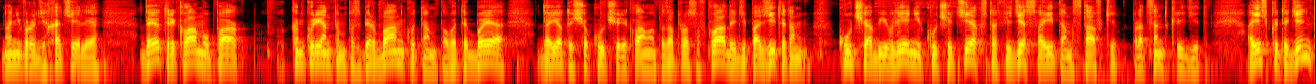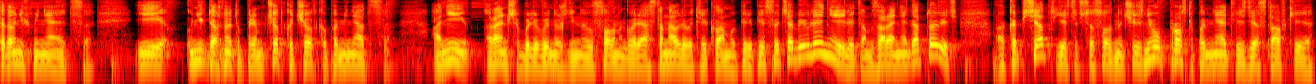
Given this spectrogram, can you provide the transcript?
но они вроде хотели, дает рекламу по конкурентам по Сбербанку, там, по ВТБ, дает еще кучу рекламы по запросу вклады, депозиты, там куча объявлений, куча текстов, везде свои там ставки, процент кредит. А есть какой-то день, когда у них меняется. И у них должно это прям четко-четко поменяться. Они раньше были вынуждены, условно говоря, останавливать рекламу, переписывать объявления или там заранее готовить, а К50, если все создано через него, просто поменяет везде ставки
